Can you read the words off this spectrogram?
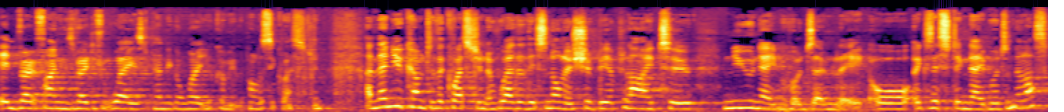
in very, findings in very different ways depending on where you're coming at the policy question. And then you come to the question of whether this knowledge should be applied to new neighbourhoods only or existing neighbourhoods. And the last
